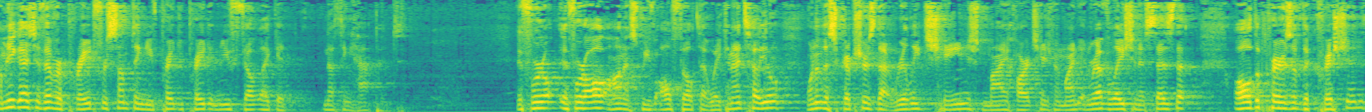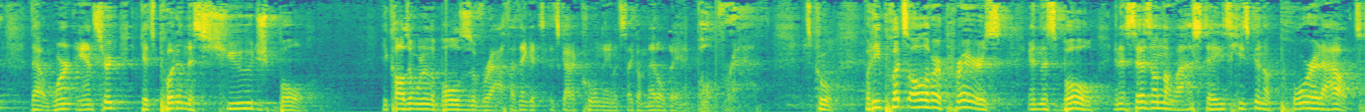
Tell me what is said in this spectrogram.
How many of you guys have ever prayed for something, you've prayed, you prayed, and you felt like it, nothing happened? If we're, if we're all honest, we've all felt that way. Can I tell you one of the scriptures that really changed my heart, changed my mind? In Revelation, it says that all the prayers of the Christians that weren't answered gets put in this huge bowl. He calls it one of the bowls of wrath. I think it's, it's got a cool name. It's like a metal band, bowl of wrath. It's cool. But he puts all of our prayers in this bowl, and it says on the last days, he's going to pour it out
